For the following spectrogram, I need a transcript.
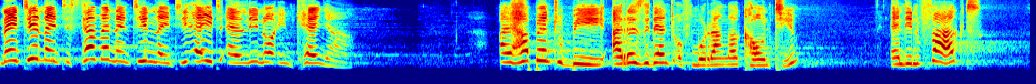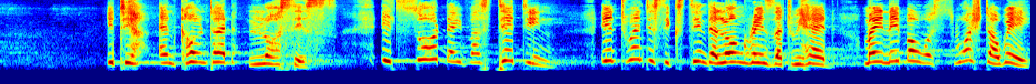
1997, 1998, El Nino in Kenya. I happen to be a resident of Muranga County, and in fact, it encountered losses. It's so devastating. In 2016, the long rains that we had, my neighbor was washed away.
